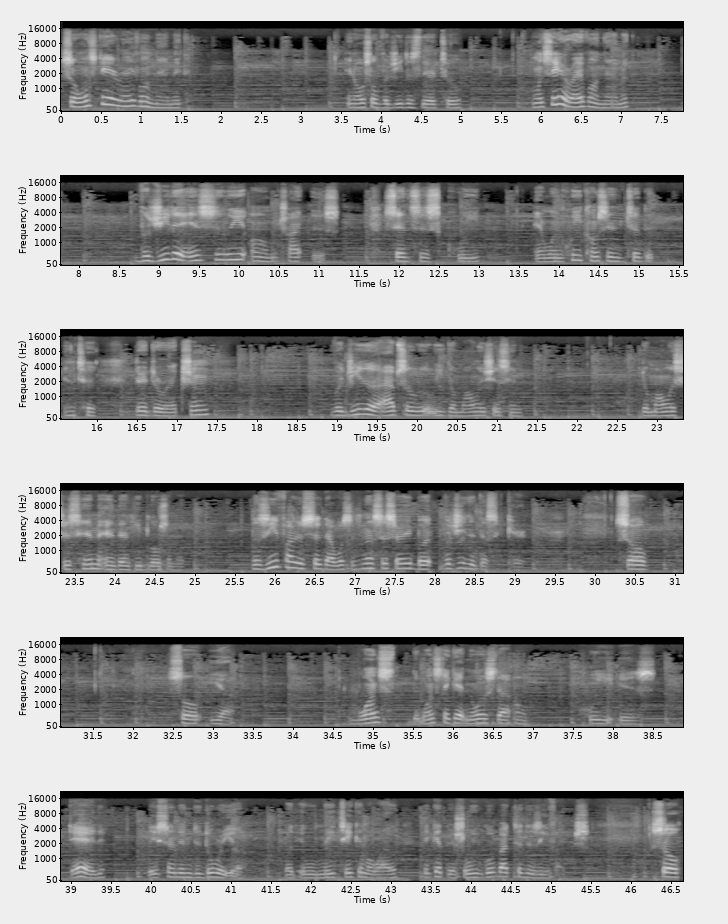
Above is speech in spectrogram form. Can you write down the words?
So once they arrive on Namek, and also Vegeta's there too. Once they arrive on Namek, Vegeta instantly um tries senses Kui, and when Kui comes into the into their direction, Vegeta absolutely demolishes him. Demolishes him and then he blows him up. The Z Fighter said that wasn't necessary, but Vegeta doesn't care. So, so yeah. Once the once they get noticed that um Kui is dead, they send in Dodoria, but it will may take him a while to get there. So we go back to the Z Fighters. So,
